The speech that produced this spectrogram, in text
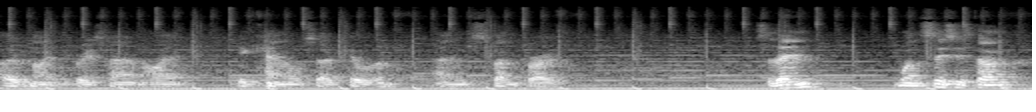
over 90 degrees Fahrenheit, it can also kill them and stunt growth. So then, once this is done,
